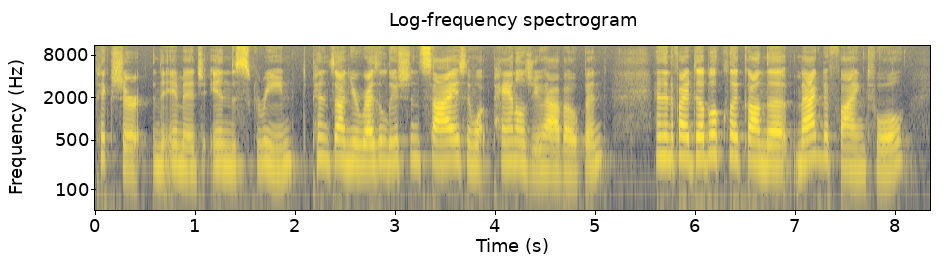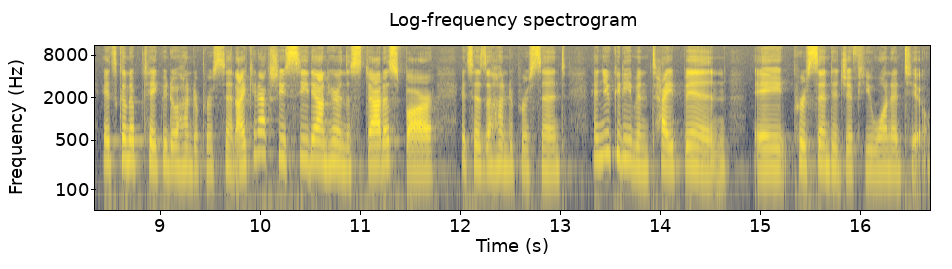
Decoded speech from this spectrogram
picture in the image in the screen. Depends on your resolution size and what panels you have opened. And then if I double click on the magnifying tool, it's going to take me to 100%. I can actually see down here in the status bar, it says 100%, and you could even type in a percentage if you wanted to.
